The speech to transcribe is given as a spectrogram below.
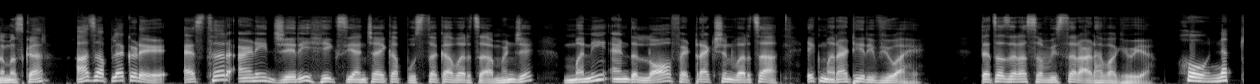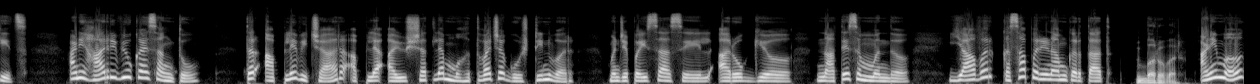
नमस्कार. आज आपल्याकडे एस्थर आणि जेरी हिक्स यांच्या एका पुस्तकावरचा म्हणजे money and the law of अट्रॅक्शनवरचा एक मराठी रिव्ह्यू आहे. त्याचा जरा सविस्तर आढावा घेऊया. हो नक्कीच. आणि हा रिव्ह्यू काय सांगतो? तर आपले विचार आपल्या आयुष्यातल्या महत्त्वाच्या गोष्टींवर म्हणजे पैसा असेल आरोग्य नातेसंबंध यावर कसा परिणाम करतात? बरोबर. आणि मग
